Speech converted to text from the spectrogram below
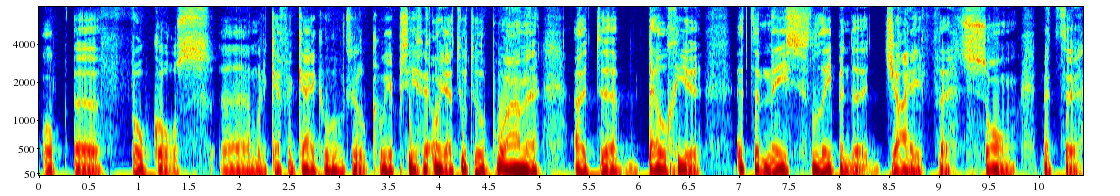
op vocals, moet ik even kijken hoe het ook weer precies Oh ja, Tutu Poane uit België. Het meest slepende jive song met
